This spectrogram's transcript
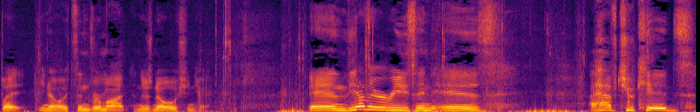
But, you know, it's in Vermont and there's no ocean here. And the other reason is I have two kids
